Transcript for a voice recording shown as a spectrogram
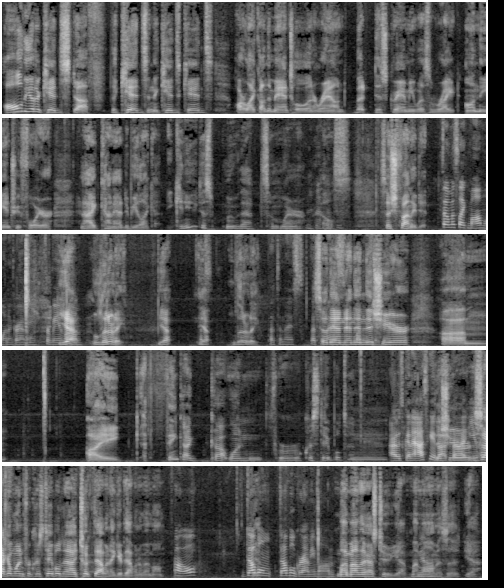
All the other kids' stuff, the kids and the kids' kids, are like on the mantle and around, but this Grammy was right on the entry foyer, and I kind of had to be like, "Can you just move that somewhere else?" so she finally did. It's almost like mom won a Grammy for being Yeah, mom. literally. Yep, yep, literally. That's a nice. That's So a nice So then, and then this year, um, I, I think I got one for Chris Stapleton I was going to ask you about this year. that. The You second one for Chris Stapleton, and I took that one. I gave that one to my mom. oh, double double Grammy mom. My mother has two. Yeah, my Yeah. mom is a yeah.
